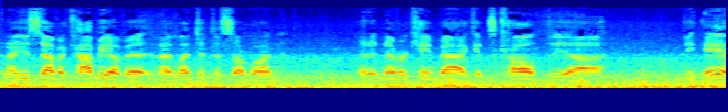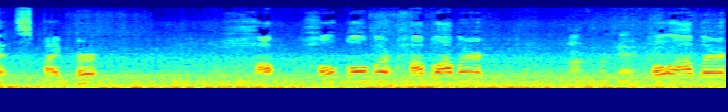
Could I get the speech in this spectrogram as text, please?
and I used to have a copy of it, and I lent it to someone, and it never came back. It's called the uh, the Ants by Bert Ho- Holblobler, Hoblobler, huh, okay. Holobler,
